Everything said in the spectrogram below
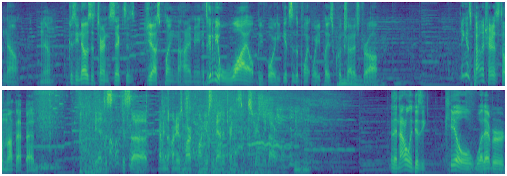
No. No. Because he knows his turn six is just playing the Highmane. It's going to be a while before he gets to the point where he plays Quick Shot as draw. Thing is, Pilot Shredder is still not that bad. Yeah, just just uh, having the Hunter's Mark on your Savannah turn is extremely powerful. And then not only does he kill whatever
